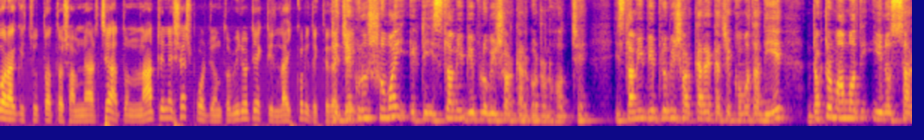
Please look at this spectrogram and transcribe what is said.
করা কিছু তথ্য সামনে আসছে। এত না টেনে শেষ পর্যন্ত ভিডিওটি একটি লাইক করে দেখতে যে থাকি যে কোনো সময় একটি ইসলামী বিপ্লবী সরকার গঠন হচ্ছে। ইসলামী বিপ্লবী সরকারের কাছে ক্ষমতা দিয়ে ডক্টর মোহাম্মদ ইউনুস স্যার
